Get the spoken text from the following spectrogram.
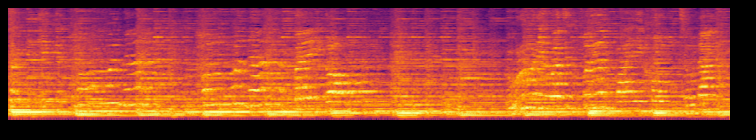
ทำยังไงกันภาวนาภาวนาไปก่อนรู้ดีว่าจะฟื้นไปคงเท่านั้น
